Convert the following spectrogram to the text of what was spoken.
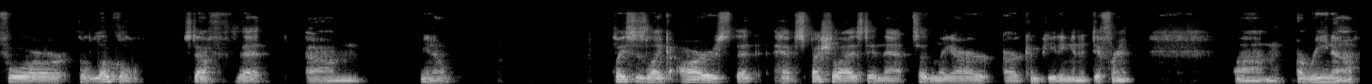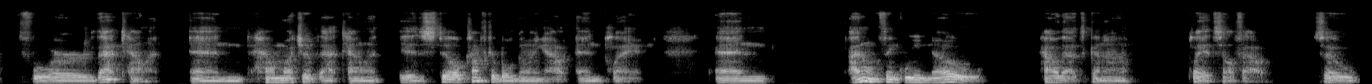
for the local stuff that, um, you know, places like ours that have specialized in that suddenly are, are competing in a different um, arena for that talent and how much of that talent is still comfortable going out and playing. And I don't think we know how that's going to play itself out. So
